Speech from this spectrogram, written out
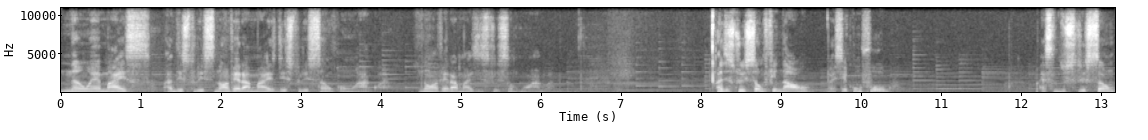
não é mais a destruição, não haverá mais destruição com água. Não haverá mais destruição com água. A destruição final vai ser com fogo. Essa destruição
